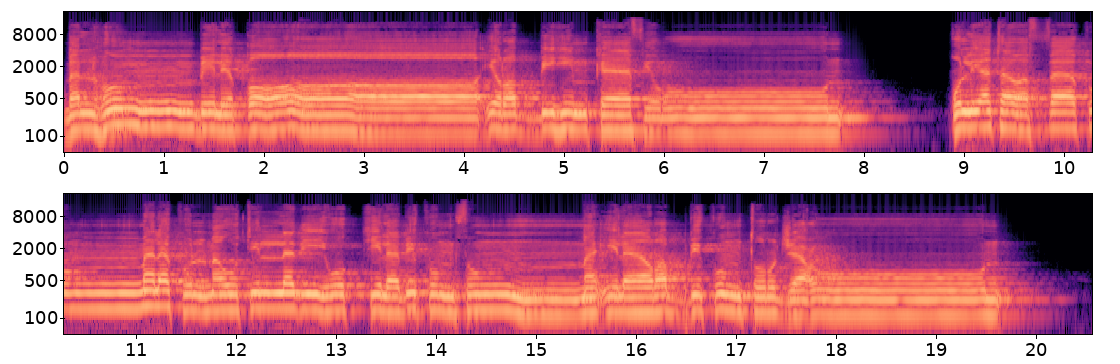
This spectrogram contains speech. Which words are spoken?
بل هم بلقاء ربهم كافرون. قل يتوفاكم ملك الموت الذي وكل بكم ثم إلى ربكم ترجعون.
